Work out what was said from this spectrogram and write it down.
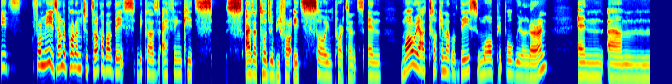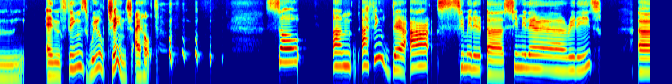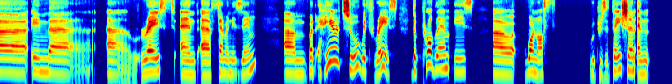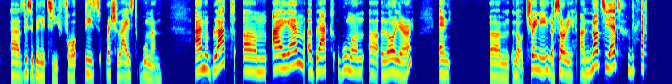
It's for me, it's not a problem to talk about this because I think it's, as I told you before, it's so important. And more we are talking about this, more people will learn, and um, and things will change. I hope. so um, I think there are similar uh, similarities uh, in the uh, race and uh, feminism, um, but here too with race, the problem is uh, one of representation and uh, visibility for these racialized women. I'm a black, um, I am a black woman lawyer, and um no trainee no sorry i'm not yet but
